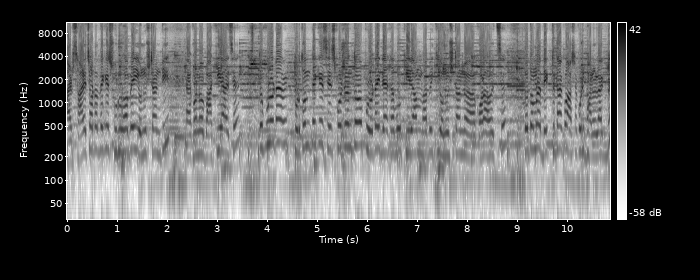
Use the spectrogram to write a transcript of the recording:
আর সাড়ে ছটা থেকে শুরু হবে এই অনুষ্ঠানটি এখনও বাকি আছে। তো পুরোটা প্রথম থেকে শেষ পর্যন্ত পুরোটাই দেখাবো কীরমভাবে কি অনুষ্ঠান করা হচ্ছে। তো তোমরা দেখতে থাকো, আশা করি ভালো লাগবে।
